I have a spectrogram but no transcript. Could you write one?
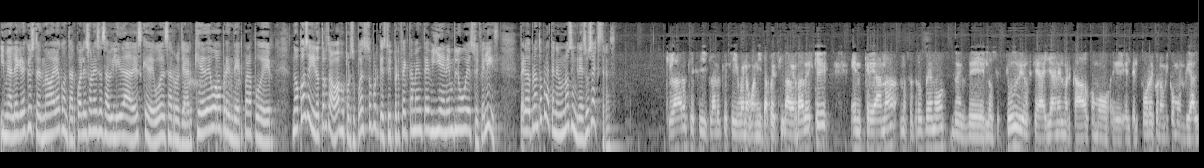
y me alegra que usted me vaya a contar cuáles son esas habilidades que debo desarrollar, qué debo aprender para poder no conseguir otro trabajo, por supuesto, porque estoy perfectamente bien en Blue y estoy feliz, pero de pronto para tener unos ingresos extras. Claro que sí, claro que sí. Bueno, Juanita, pues la verdad es que en Creana nosotros vemos desde los estudios que hay ya en el mercado como eh, el del Foro Económico Mundial,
